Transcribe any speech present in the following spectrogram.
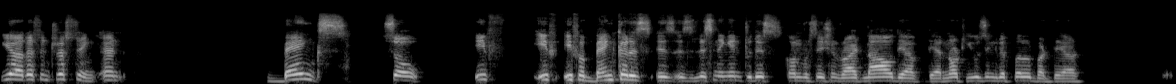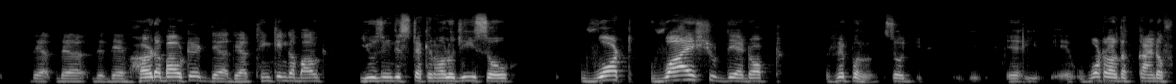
yeah, that's interesting. And banks. So if if if a banker is is is listening into this conversation right now, they are they are not using Ripple, but they are they are, they are, they have heard about it. They are they are thinking about using this technology. So what? Why should they adopt Ripple? So uh, what are the kind of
